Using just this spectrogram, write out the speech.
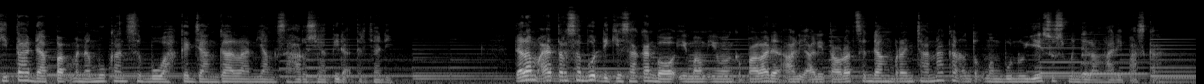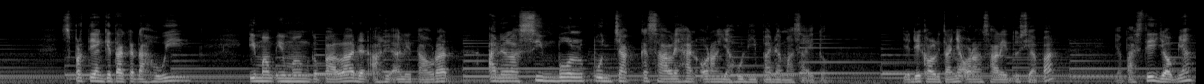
kita dapat menemukan sebuah kejanggalan yang seharusnya tidak terjadi. Dalam ayat tersebut dikisahkan bahwa imam-imam kepala dan ahli-ahli Taurat sedang merencanakan untuk membunuh Yesus menjelang hari Paskah. Seperti yang kita ketahui, imam-imam kepala dan ahli-ahli Taurat adalah simbol puncak kesalehan orang Yahudi pada masa itu. Jadi kalau ditanya orang saleh itu siapa? Ya pasti jawabnya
